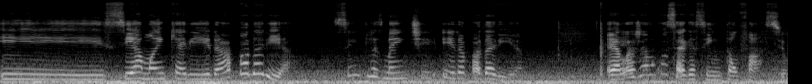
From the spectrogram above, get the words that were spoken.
E se a mãe quer ir à padaria, simplesmente ir à padaria, ela já não consegue assim tão fácil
